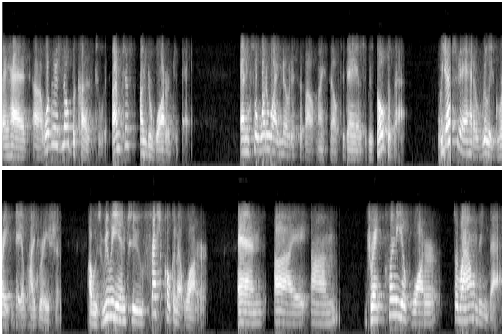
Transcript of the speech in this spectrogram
I had, uh, well, there's no because to it. I'm just underwater today. And so, what do I notice about myself today as a result of that? Well, yesterday I had a really great day of hydration. I was really into fresh coconut water, and I um, drank plenty of water surrounding that.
